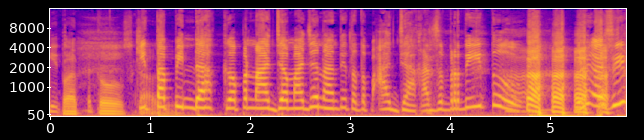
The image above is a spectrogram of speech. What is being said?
gitu. Betul. Sekali. Kita pindah ke penajam aja nanti tetap aja kan seperti itu, benar sih?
